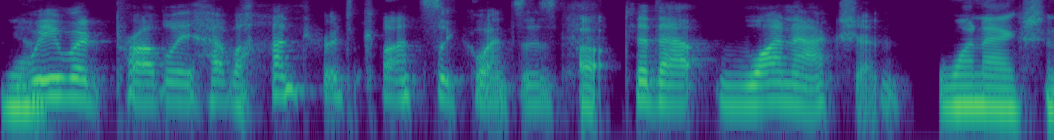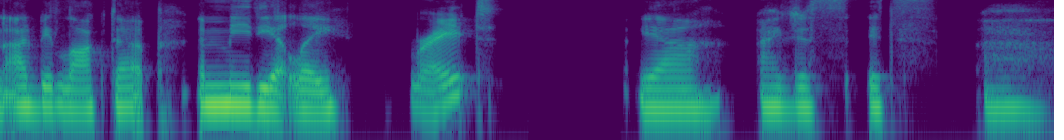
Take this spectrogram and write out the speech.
yeah. we would probably have a hundred consequences oh. to that one action. One action. I'd be locked up immediately. Right. Yeah. I just, it's, oh,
